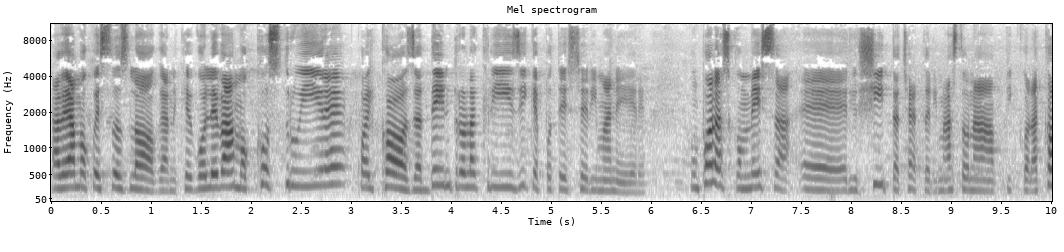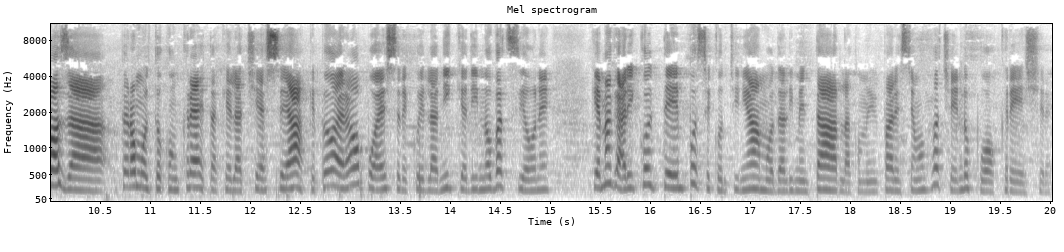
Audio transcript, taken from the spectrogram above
avevamo questo slogan che volevamo costruire qualcosa dentro la crisi che potesse rimanere. Un po' la scommessa è riuscita, certo è rimasta una piccola cosa, però molto concreta, che è la CSA, che però può essere quella nicchia di innovazione che magari col tempo, se continuiamo ad alimentarla come mi pare stiamo facendo, può crescere.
